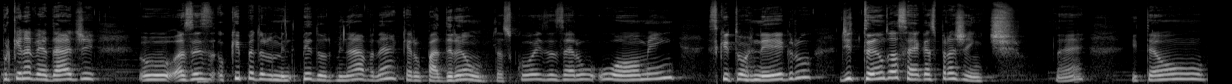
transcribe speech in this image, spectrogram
Porque, na verdade, o, às vezes o que predominava, né, que era o padrão das coisas, era o, o homem, escritor negro, ditando as regras para a gente. Né? Então,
